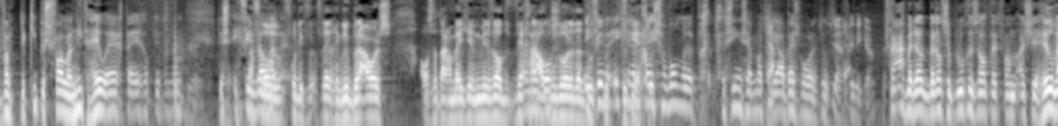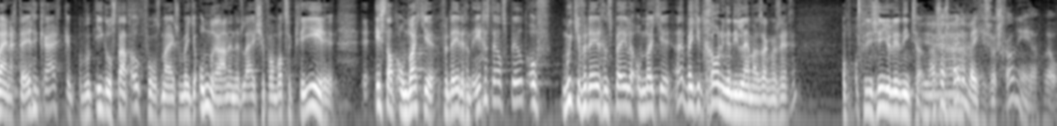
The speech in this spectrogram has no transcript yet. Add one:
Want de keepers vallen niet heel erg tegen op dit moment. Dus ik vind wel... voor, dat- voor die verdediging Luc Brouwers, als wat daar een beetje in het middenveld weggehaald moet worden, dat ik doet, vind, doet, ik doet vind hij dat Kees van Wonderen het ge- gezien zijn materiaal best behoorlijk doet. Ja, vind ik ook. De vraag bij dat, bij dat soort ploegen is altijd van als je heel weinig tegenkrijgt. Kijk, want Eagles staat ook volgens mij zo'n beetje onderaan in het lijstje van wat ze creëren. Is dat omdat je verdedigend ingesteld speelt? Of moet je verdedigend spelen omdat je. Een beetje het Groningen dilemma, zou ik maar zeggen. Of, of zien jullie het niet zo? Ja. Nou, zij spelen een beetje zoals Groningen, ja, wel.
